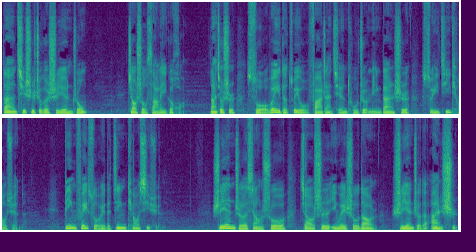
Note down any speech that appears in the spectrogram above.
但其实这个实验中，教授撒了一个谎，那就是所谓的最有发展前途者名单是随机挑选的，并非所谓的精挑细选。实验者想说，教师因为收到实验者的暗示，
